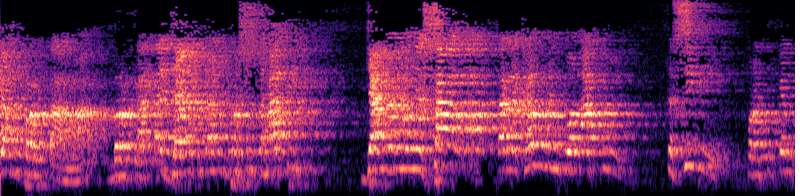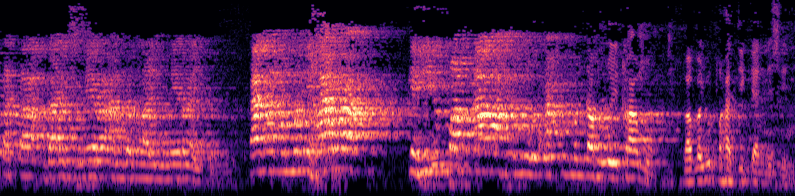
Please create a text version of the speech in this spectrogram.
yang pertama berkata jangan kamu bersuka hati. Jangan menyesal karena kamu menjual aku ke sini. Perhatikan kata garis merah underline merah itu. Karena memelihara kehidupan Allah menurut aku mendahului kamu. Bapak Ibu perhatikan di sini.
